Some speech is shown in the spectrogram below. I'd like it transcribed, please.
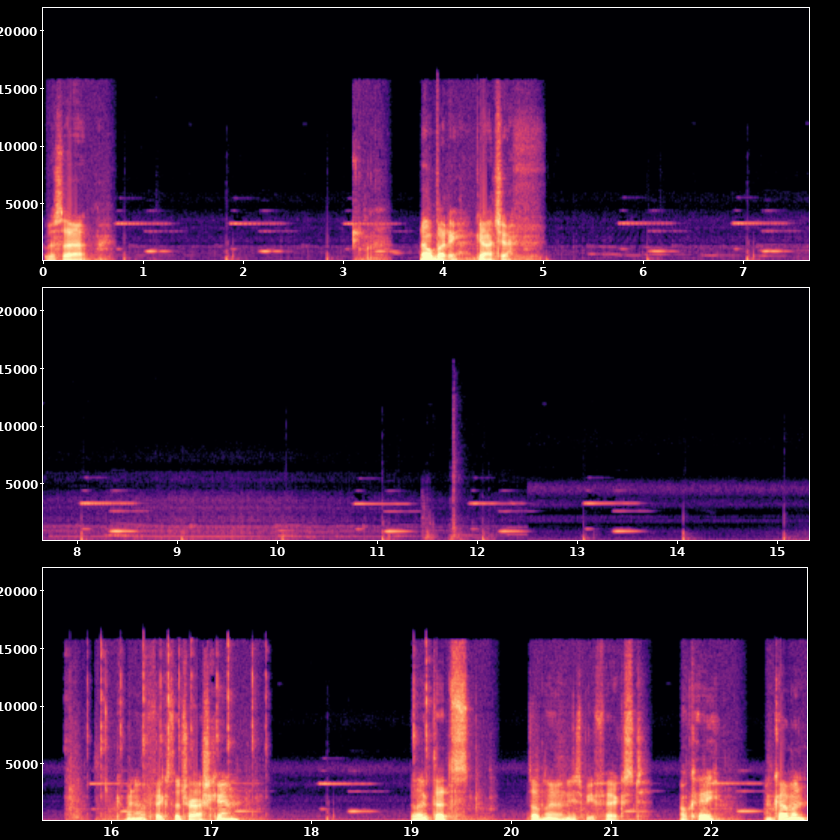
What's that? Nobody. Gotcha. Can we not fix the trash can? I feel like that's something that needs to be fixed. Okay, I'm coming.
